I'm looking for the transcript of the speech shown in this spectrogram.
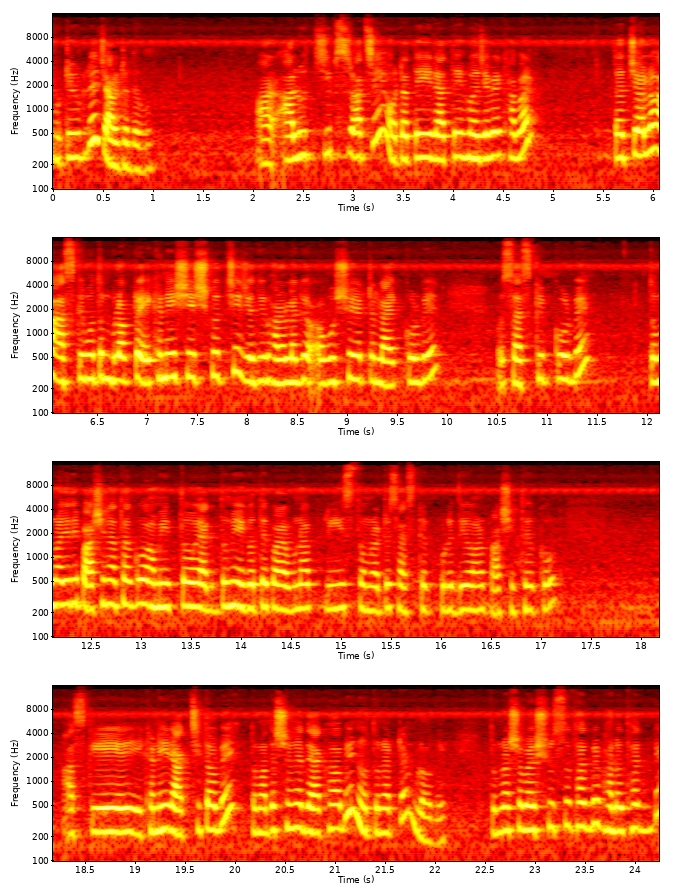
ফুটে উঠলে চালটা দেবো। আর আলুর চিপস আছে, ওটাতেই রাতে হয়ে যাবে খাবার। তো চলো, আজকের মতন ব্লগটা এখানেই শেষ করছি। যদি ভালো লাগে অবশ্যই একটা লাইক করবে ও সাবস্ক্রাইব করবে। তোমরা যদি পাশে না থাকো, আমি তো একদমই এগোতে পারব না। প্লিজ, তোমরা একটু সাবস্ক্রাইব করে দিও আমার পাশে থেকো। আজকে এখানেই রাখছি তবে। তোমাদের সঙ্গে দেখা হবে নতুন একটা ব্লগে। তোমরা সবাই সুস্থ থাকবে ভালো থাকবে।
